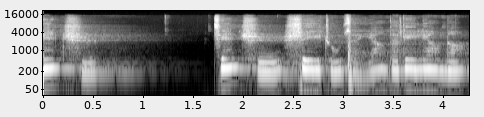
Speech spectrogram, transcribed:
坚持，坚持是一种怎样的力量呢？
